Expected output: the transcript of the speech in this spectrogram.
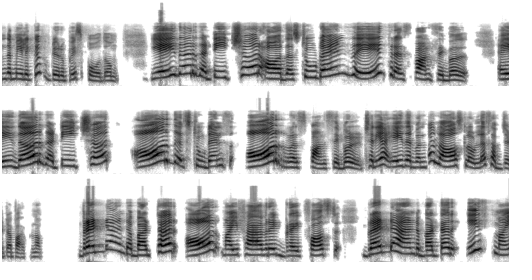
இந்த மேலுக்கு ஃபிஃப்டி ருபீஸ் போதும். Either the teacher or the students is responsible either the teacher or the students are responsible சரியா? எய்தர் வந்து லாஸ்ட்ல உள்ள சப்ஜெக்டை பார்க்கணும். Bread and butter are my favourite breakfast bread and butter is my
